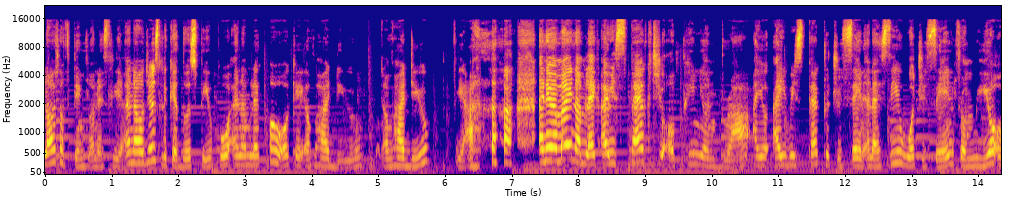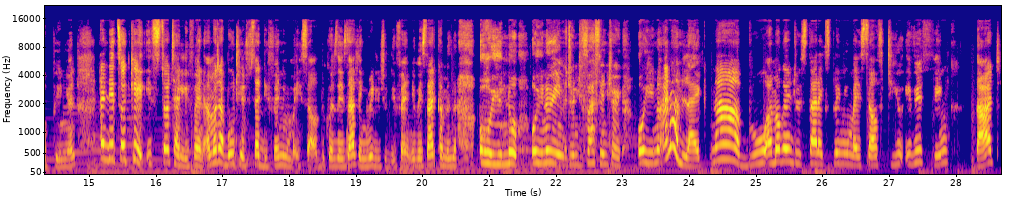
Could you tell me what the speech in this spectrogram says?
lot of things honestly. And i'll just look at those people and i'm like oh okay i've heard you. I've heard you yeah. And in my mind i'm like i respect your opinion bruh. I, I respect what you're saying and i see what you're saying from your opinion and it's okay. It's totally fine. I'm not about here to start defending myself because there's nothing really to defend. If I start coming oh you know oh you know you're in the 21st century. Oh you know and i'm like nah boo. I'm not going to start explaining myself to you. If you think that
